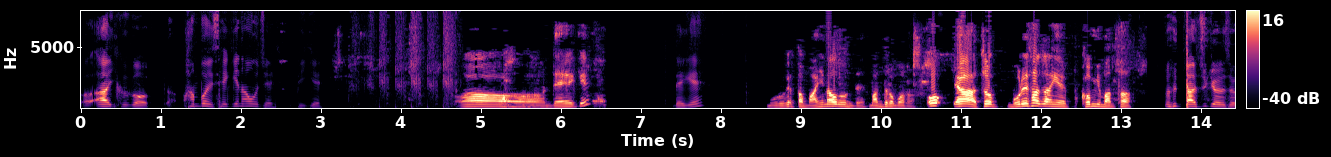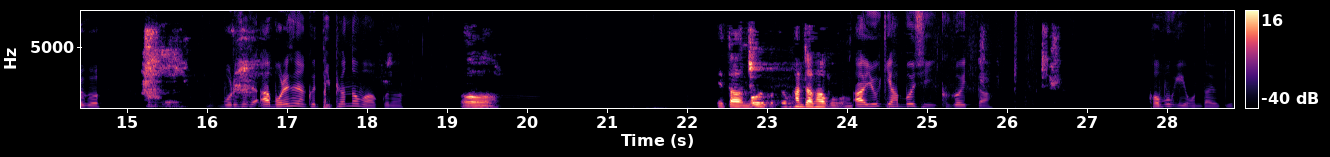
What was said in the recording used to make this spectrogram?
어, 아, 그거, 한 번에 세 개 나오지, 비계. 어, 네 개? 네 개? 모르겠다. 많이 나오던데. 만들어봐라. 어, 야, 저 모래사장에 거미 많다. 다 죽여요, 저거. 모래사장, 아, 모래사장 그 뒤편 넘어왔구나. 어. 일단 먹을 것 좀 한잔 하고. 아, 여기 한 번씩 그거 있다. 거북이 온다, 여기.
